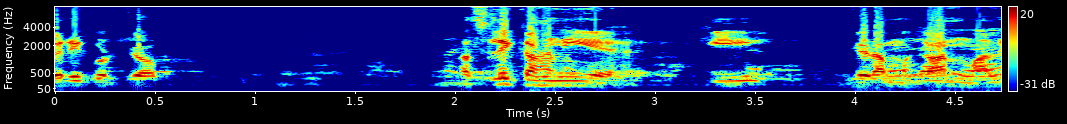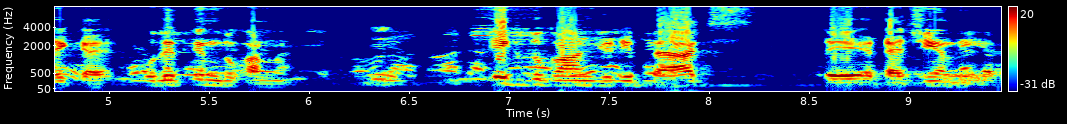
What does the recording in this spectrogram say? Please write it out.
very good job. ਅਸਲੀ ਕਹਾਣੀ ਇਹ ਹੈ ਕਿ ਜਿਹੜਾ ਮਕਾਨ ਮਾਲਿਕ ਹੈ, ਉਹਦੇ ਤਿੰਨ ਦੁਕਾਨਾਂ ਇੱਕ ਦੁਕਾਨ ਜਿਹੜੀ ਬੈਗਸ ਤੇ ਅਟੈਚੀਆਂ ਦੀ ਹੈ,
